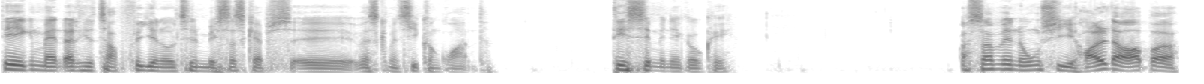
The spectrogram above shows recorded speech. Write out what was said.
det er ikke en mand, der lige har tabt 4-0 til en mesterskabs, øh, hvad skal man sige, konkurrent. Det er simpelthen ikke okay. Og så vil nogen sige, hold da op, og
